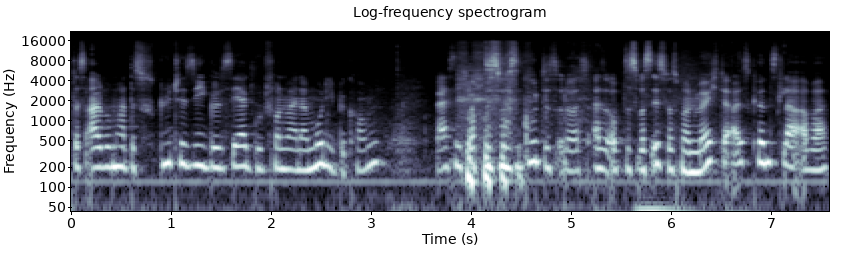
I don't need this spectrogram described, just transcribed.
das Album hat das Gütesiegel sehr gut von meiner Mutti bekommen. Ich weiß nicht, ob das was Gutes oder was, also ob das was ist, was man möchte als Künstler, aber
